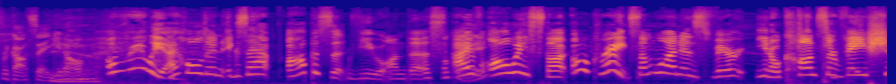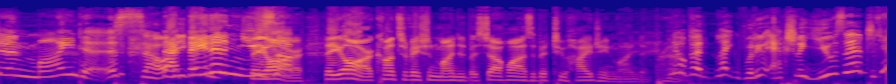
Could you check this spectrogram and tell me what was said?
for God's sake, you know. Oh, really? I hold an exact opposite view on this. Okay. I've always thought, oh, great, someone is very, you know, conservation minded. So that they getting... didn't use They are. Up... They are conservation minded, but Xiaohua is a bit too hygiene minded, perhaps. No, but like, will you actually use it? Yeah,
